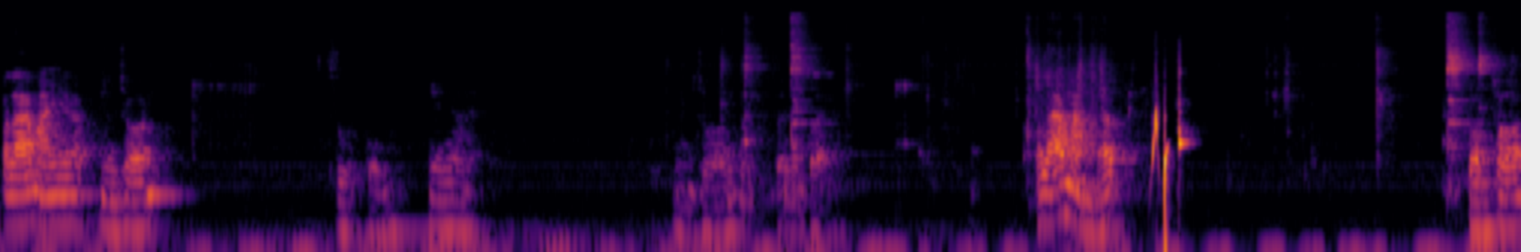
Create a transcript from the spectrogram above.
ปลาร้าไหมนะครับหนึ่งช้อน สูตรผมง่ายๆหนึ่งช้อนใส่ลงไปปลาร้าหมั่นครับสองช้อน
